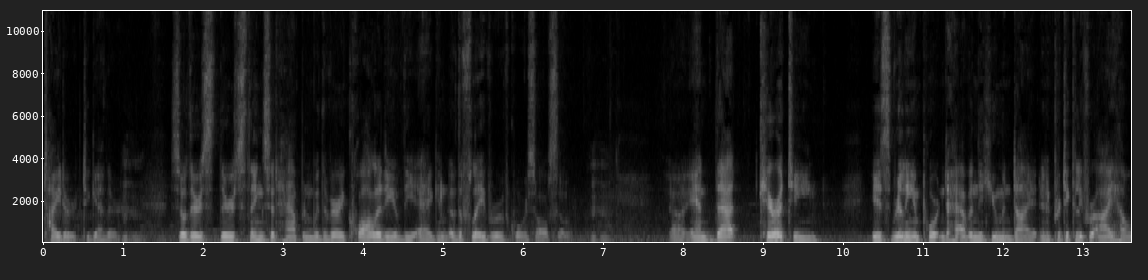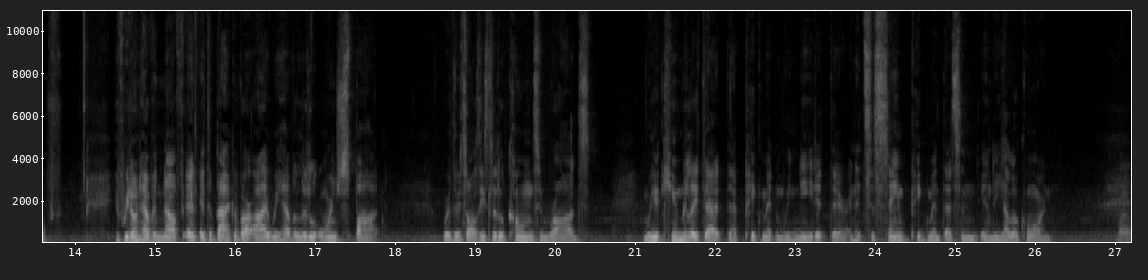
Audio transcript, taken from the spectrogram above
tighter together. So there's there's things that happen with the very quality of the egg and of the flavor, of course, also. Uh, and that carotene is really important to have in the human diet, and particularly for eye health. If we don't have enough, at, at the back of our eye, we have a little orange spot where there's all these little cones and rods. We accumulate that, that pigment and we need it there, and it's the same pigment that's in, in the yellow corn. Wow.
